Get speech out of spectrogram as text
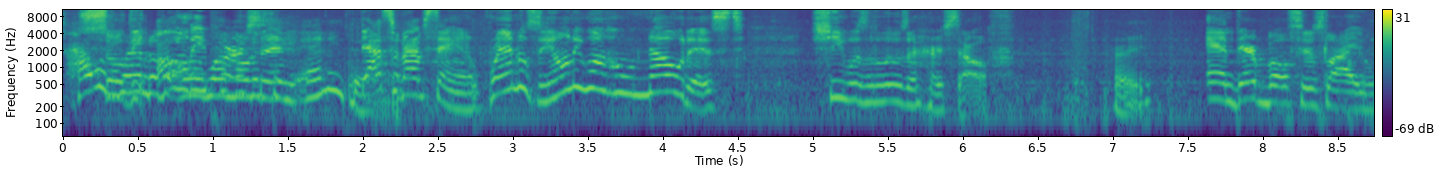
How was so Randall the only one noticing anything? That's what I'm saying. Randall's the only one who noticed she was losing herself. Right. And they're both just like woo,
